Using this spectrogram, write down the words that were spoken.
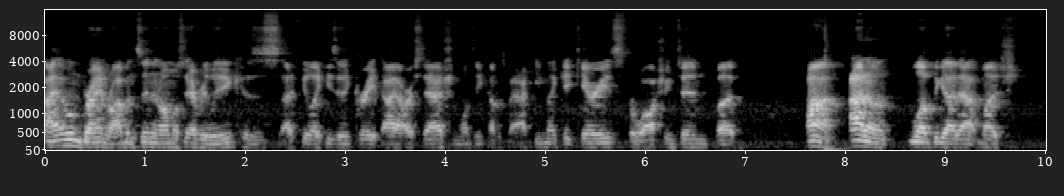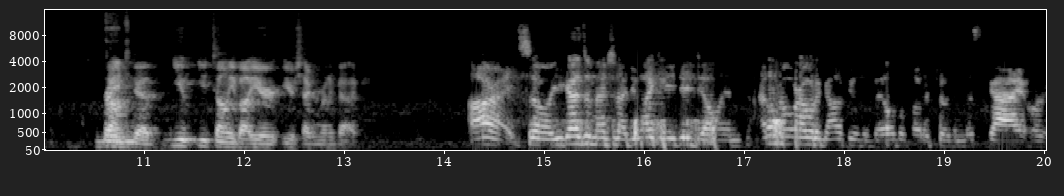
I, I own Brian Robinson in almost every league because I feel like he's a great IR stash, and once he comes back, he might get carries for Washington. But uh, I don't love the guy that much. Sounds Braden, good. you you tell me about your your second running back. All right, so you guys have mentioned I do like AJ Dillon. I don't know where I would have gone if he was available, if I would have chosen this guy or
